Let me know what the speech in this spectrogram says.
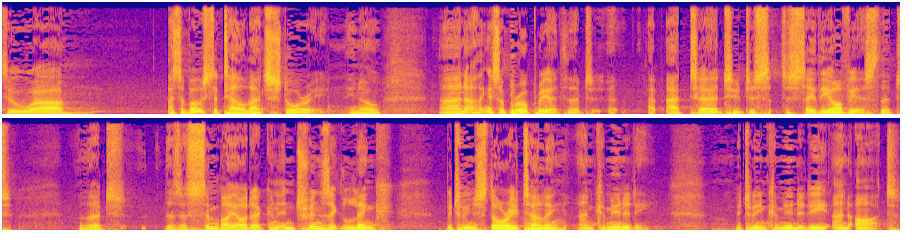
to, uh, I suppose, to tell that story. You know, and I think it's appropriate that at TED to just to say the obvious that that there's a symbiotic and intrinsic link between storytelling and community, between community and art,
